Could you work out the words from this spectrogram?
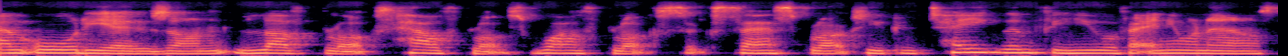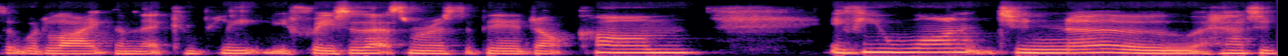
um, audios on love blocks, health blocks, wealth blocks, success blocks. You can take them for you or for anyone else that would like them. They're completely free. So that's marissapeer.com. If you want to know how to,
